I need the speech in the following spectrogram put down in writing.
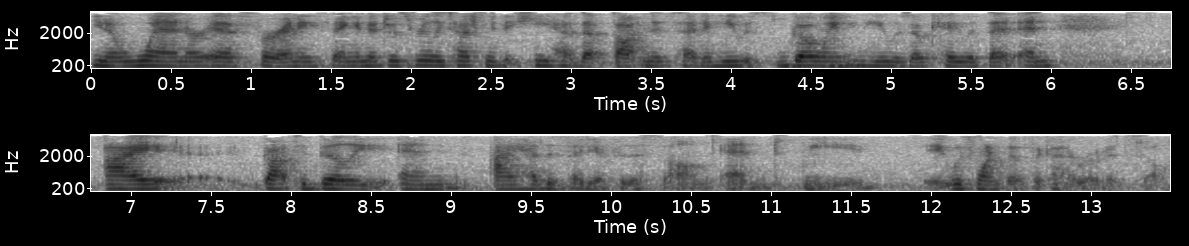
you know when or if or anything. And it just really touched me that he had that thought in his head and he was mm-hmm. going and he was okay with it. And i got to billy and i had this idea for this song and we it was one of those that kind of wrote itself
